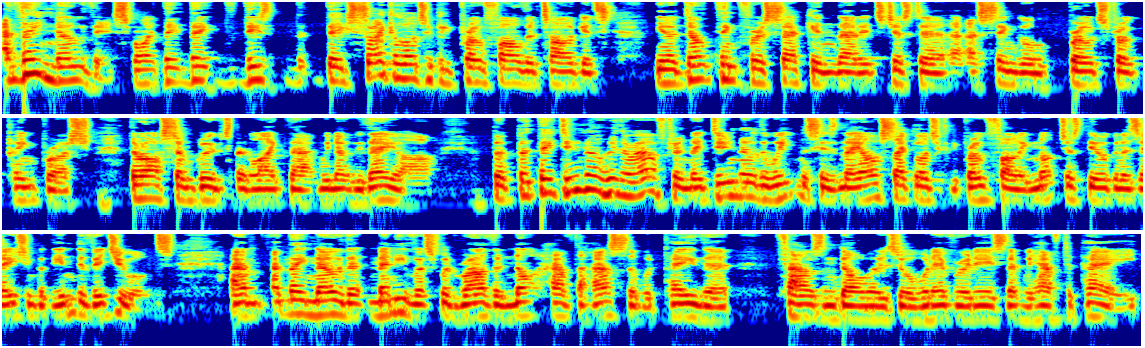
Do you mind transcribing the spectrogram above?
And they know this, right? They, they, these, they psychologically profile their targets. You know, don't think for a second that it's just a, a single broad stroke paintbrush. There are some groups that are like that. We know who they are. But, but they do know who they're after and they do know the weaknesses and they are psychologically profiling not just the organization but the individuals. Um, and they know that many of us would rather not have the hassle, would pay the thousand dollars or whatever it is that we have to pay.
